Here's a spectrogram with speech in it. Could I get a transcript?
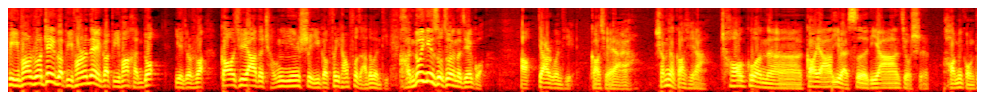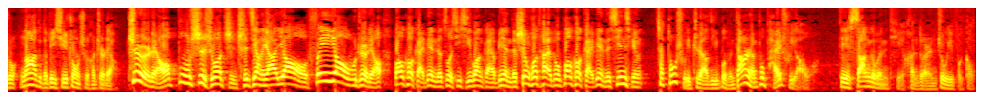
比方说这个，比方说那个，比方很多。也就是说，高血压的成因是一个非常复杂的问题，很多因素作用的结果。好，第二个问题，高血压呀？什么叫高血压？超过呢高压一百四，低压九十毫米汞柱，那就得必须重视和治疗。治疗不是说只吃降压药，非药物治疗，包括改变你的作息习惯，改变你的生活态度，包括改变你的心情，这都属于治疗的一部分。当然不排除药物。第三个问题，很多人注意不够。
